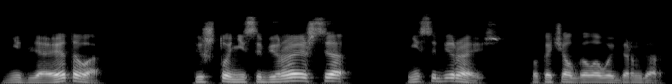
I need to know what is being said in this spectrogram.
Не для этого? Ты что, не собираешься? Не собираюсь, покачал головой Бернгард.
